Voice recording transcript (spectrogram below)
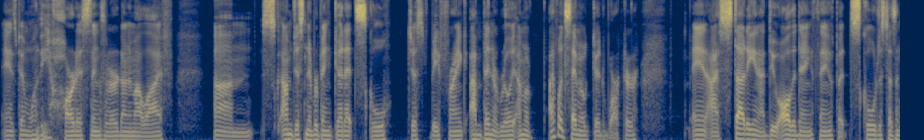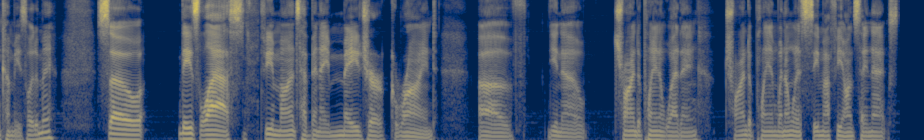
and it's been one of the hardest things I've ever done in my life. Um, I'm just never been good at school. Just to be frank, I've been a really, I'm a, I would say I'm a good worker, and I study and I do all the dang things, but school just doesn't come easily to me. So these last few months have been a major grind of, you know, trying to plan a wedding, trying to plan when I want to see my fiance next,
